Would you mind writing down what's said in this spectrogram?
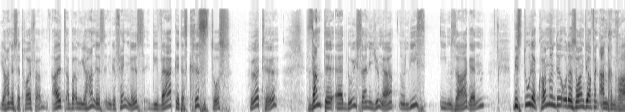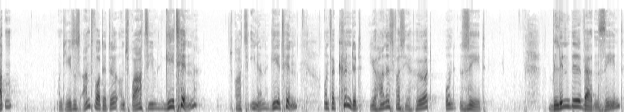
Johannes der Täufer, als aber im Johannes im Gefängnis die Werke des Christus hörte, sandte er durch seine Jünger und ließ ihm sagen, bist du der Kommende oder sollen wir auf einen anderen warten? Und Jesus antwortete und sprach zu ihm, geht hin, sprach zu ihnen, geht hin und verkündet Johannes, was ihr hört und seht. Blinde werden sehend,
